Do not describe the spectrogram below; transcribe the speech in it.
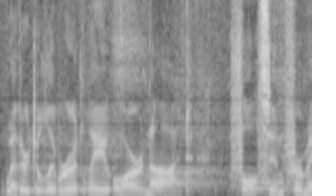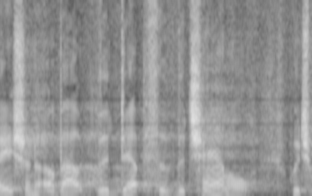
whether deliberately or not, false information about the depth of the channel, which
